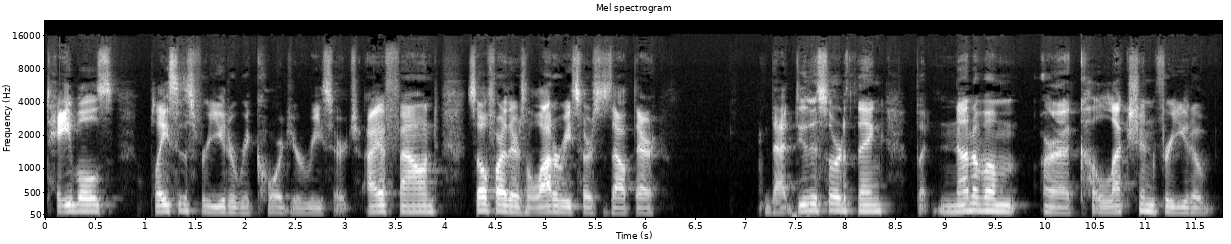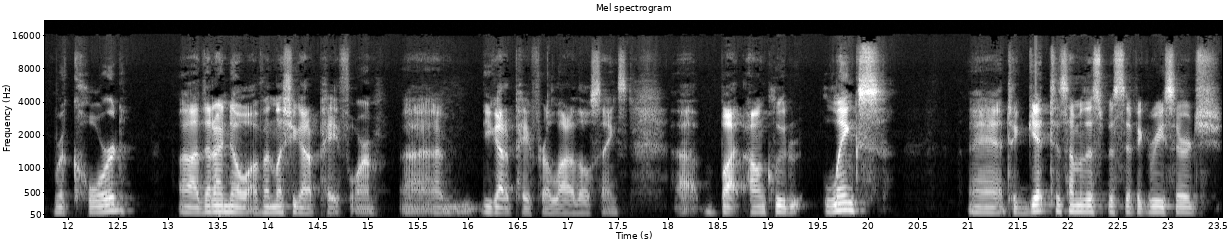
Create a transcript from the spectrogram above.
tables, places for you to record your research. I have found so far there's a lot of resources out there that do this sort of thing, but none of them are a collection for you to record uh, that I know of, unless you got to pay for them. Uh, you got to pay for a lot of those things. Uh, but I'll include links uh, to get to some of the specific research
